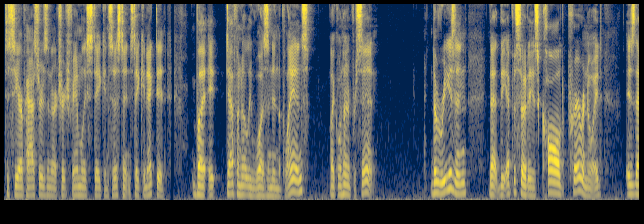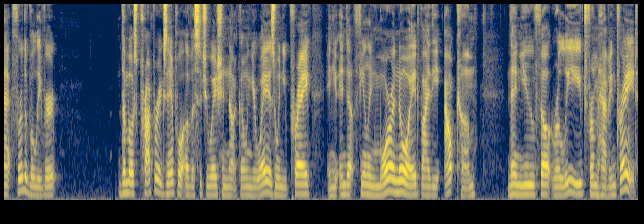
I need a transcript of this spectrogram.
to see our pastors and our church families stay consistent and stay connected. But it definitely wasn't in the plans, like 100%. The reason that the episode is called Prayeranoid is that for the believer, the most proper example of a situation not going your way is when you pray and you end up feeling more annoyed by the outcome than you felt relieved from having prayed.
